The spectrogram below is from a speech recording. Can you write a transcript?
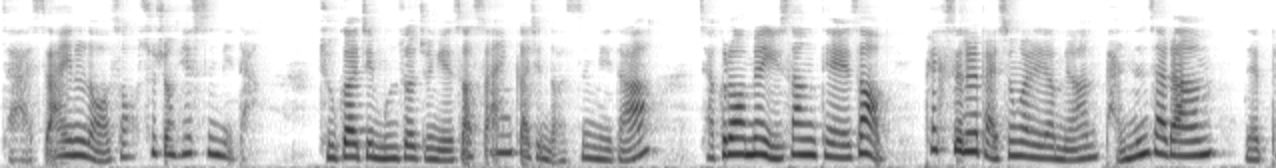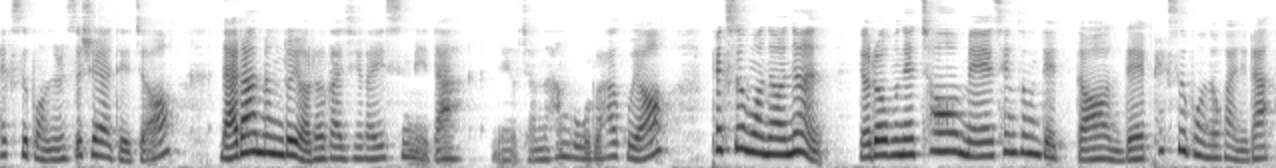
자, 사인을 넣어서 수정했습니다. 두 가지 문서 중에서 사인까지 넣습니다. 자, 그러면 이 상태에서 팩스를 발송하려면 받는 사람 네, 팩스 번호를 쓰셔야 되죠. 나라명도 여러 가지가 있습니다. 네, 저는 한국어로 하고요. 팩스 번호는 여러분의 처음에 생성됐던 내 팩스 번호가 아니라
